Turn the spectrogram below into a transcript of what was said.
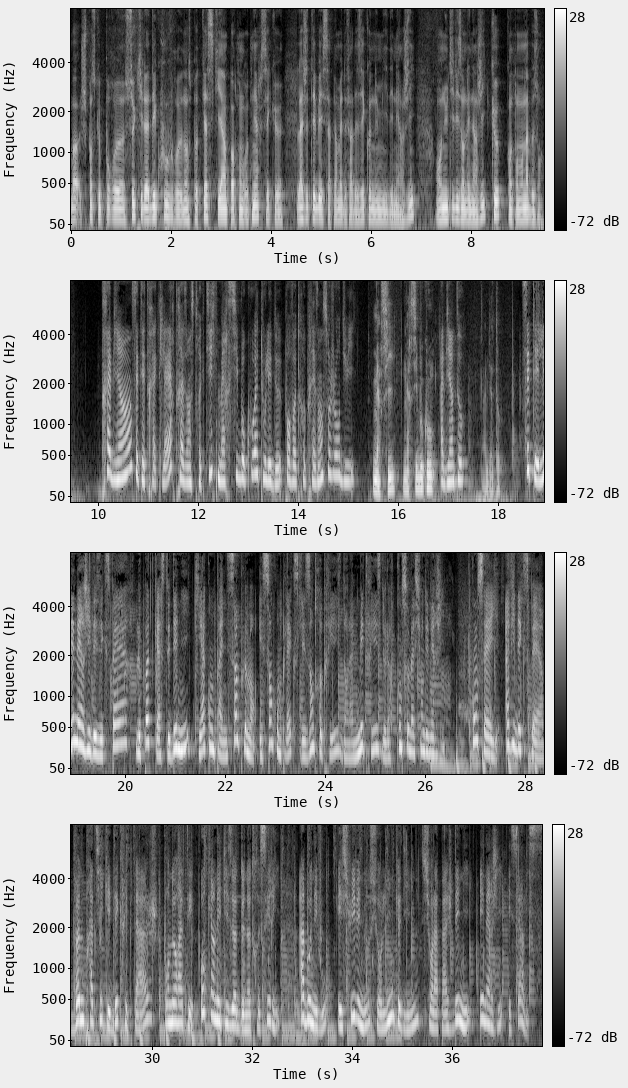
Bon, je pense que pour ceux qui la découvrent dans ce podcast, ce qui est important de retenir, c'est que la GTB, ça permet de faire des économies d'énergie en utilisant de l'énergie que quand on en a besoin. Très bien, c'était très clair, très instructif. Merci beaucoup à tous les deux pour votre présence aujourd'hui. Merci. Merci beaucoup. À bientôt. À bientôt. C'était L'énergie des experts, le podcast d'Eni qui accompagne simplement et sans complexe les entreprises dans la maîtrise de leur consommation d'énergie. Conseils, avis d'experts, bonnes pratiques et décryptage, pour ne rater aucun épisode de notre série, abonnez-vous et suivez-nous sur LinkedIn sur la page d'Eni Énergie et Services.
